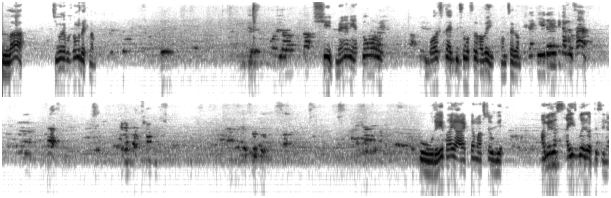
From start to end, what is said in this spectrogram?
আল্লাহ জীবনে প্রথম দেখলাম। শিট ম্যান এত বড় বয়স তো এক দুশো বছর হবেই কমসে কম। এটা কি, এটা এদিকে স্যার। স্যার, এটা ওরে ভাই আর একটা মাস্টার উবে আমি এটা সাইজ বোঝাতে পারতেছি না।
